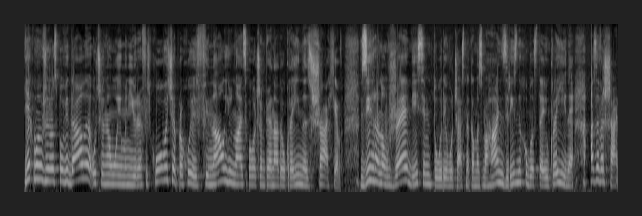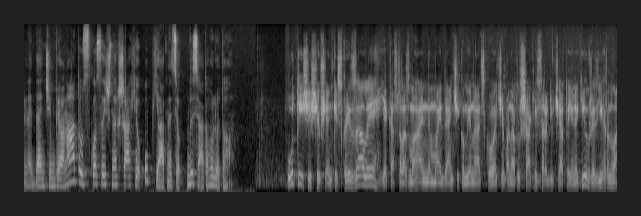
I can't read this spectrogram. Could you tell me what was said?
Як ми вже розповідали, у ЧНУ імені Юрія Федьковича проходять фінал юнацького чемпіонату України з шахів. Зіграно вже вісім турів учасниками змагань з різних областей України. А завершальний день чемпіонату з класичних шахів у п'ятницю, 10 лютого. У тиші Шевченківської зали, яка стала змагальним майданчиком юнацького чемпіонату шахів серед дівчат та юнаків, вже зіграно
